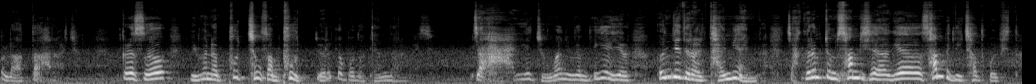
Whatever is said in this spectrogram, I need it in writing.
올라왔다 하락하죠. 그래서 이번에 풋, 청산 풋, 이렇게 봐도 된다는 거죠. 자, 이게 정말 중요합니다. 이게 언제 들어갈 타이밍이 아닙니까? 자, 그럼 좀 상세하게 300D 차트 봅시다.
